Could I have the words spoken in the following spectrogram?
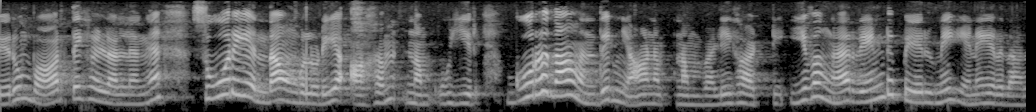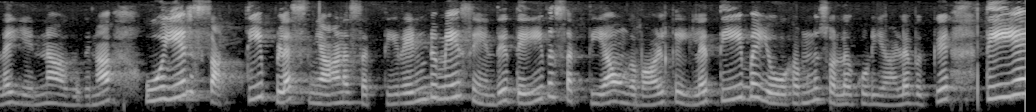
வெறும் வார்த்தைகள் அல்லங்க. சூரியன் தான் உங்களுடைய அகம் நம் உயிர். குரு தான் வந்து ஞானம் நம் வழிகாட்டி. இவங்க ரெண்டு பேருமே இணையிறதால என்ன ஆகுதுன்னா உயிர் சக்தி ப்ளஸ் ஞான சக்தி ரெண்டுமே சேர்ந்து தெய்வ சக்தியாக உங்கள் வாழ்க்கையில் தீப யோகம்னு சொல்லக்கூடிய அளவுக்கு தீயை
